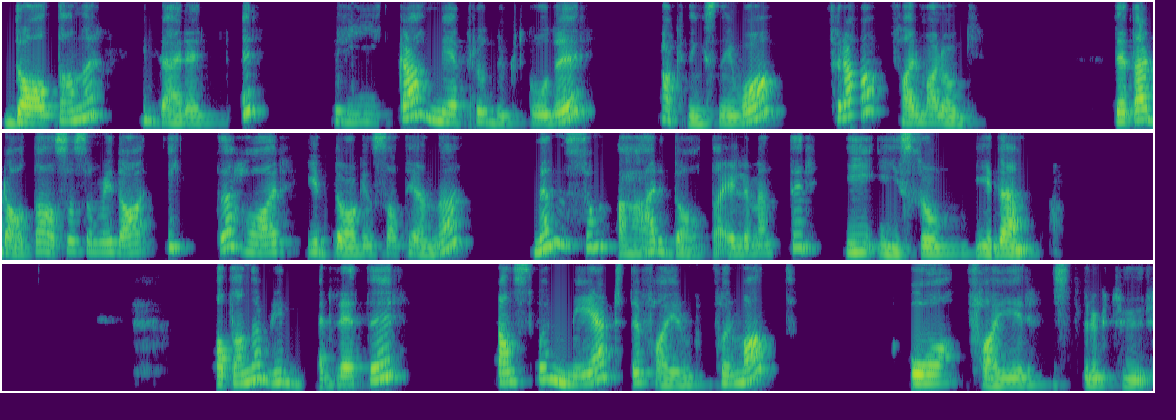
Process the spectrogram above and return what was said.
Dataene deretter berika med produktkoder, pakningsnivå, fra Farmalog. Dette er data altså som vi da ikke har i dagens Atene, men som er dataelementer i ISO-IDM. Dataene blir deretter transformert til FIRE-format og FIRE-struktur.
